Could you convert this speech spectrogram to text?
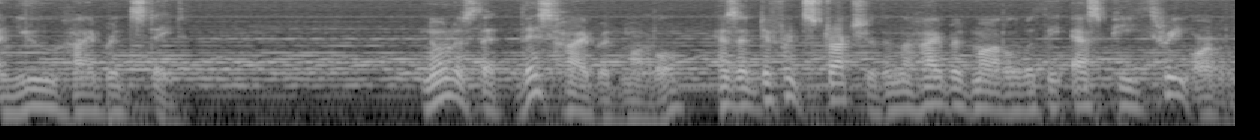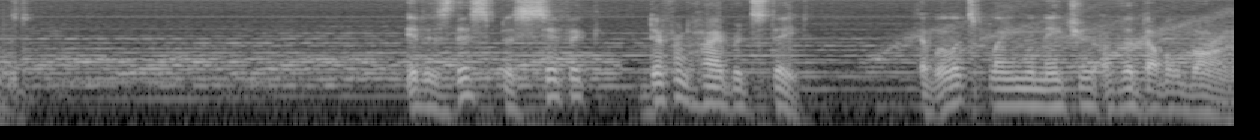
a new hybrid state. Notice that this hybrid model has a different structure than the hybrid model with the sp3 orbitals. It is this specific, different hybrid state that will explain the nature of the double bond.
